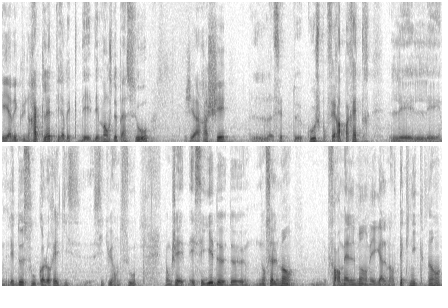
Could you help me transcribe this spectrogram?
et avec une raclette et avec des, manches de pinceau, j'ai arraché cette couche pour faire apparaître les, les, dessous colorés qui se situent en dessous. Donc j'ai essayé de, non seulement formellement, mais également techniquement,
